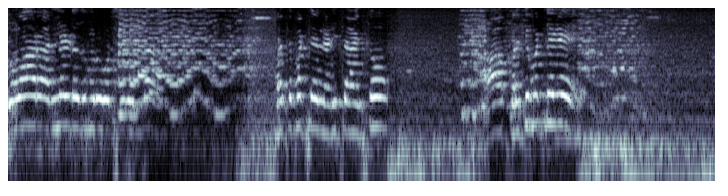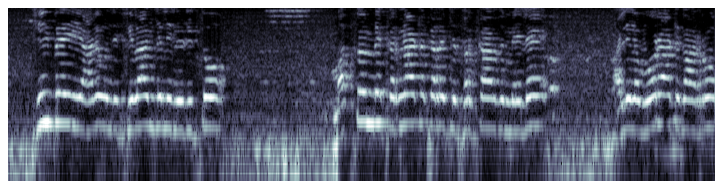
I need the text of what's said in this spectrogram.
ಸುಮಾರು ಹನ್ನೆರಡು ಹದಿಮೂರು ವರ್ಷದಿಂದ ಪ್ರತಿಭಟನೆ ನಡೀತಾ ಇತ್ತು. ಆ ಪ್ರತಿಭಟನೆಗೆ ಸಿ ಬಿ ಐ ಯಾರೇ ಒಂದು ತಿಲಾಂಜಲಿ ನೀಡಿತ್ತು. ಮತ್ತೊಮ್ಮೆ ಕರ್ನಾಟಕ ರಾಜ್ಯ ಸರ್ಕಾರದ ಮೇಲೆ ಅಲ್ಲಿನ ಹೋರಾಟಗಾರರು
